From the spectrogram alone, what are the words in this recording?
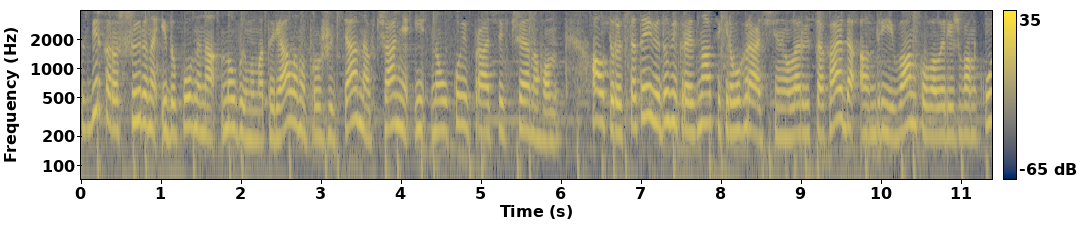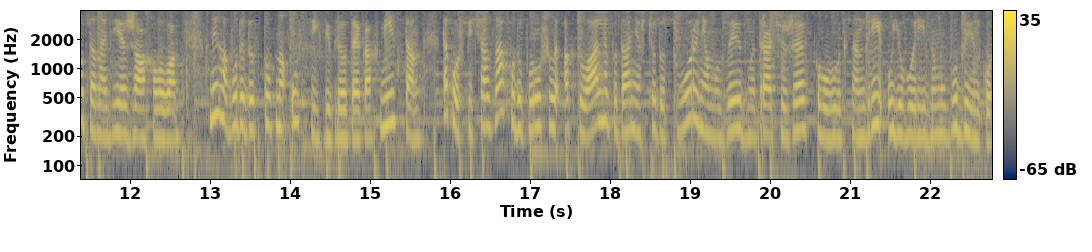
Збірка розширена і доповнена новими матеріалами про життя, навчання і наукові праці вченого. Автори статей відомі краєзнавці Кіровоградщини Лариса Гайда, Андрій Іванко, Валерій Жванко та Надія Жахалова. Книга буде доступна у всіх бібліотеках міста. Також під час заходу порушили актуальне питання щодо створення музею Дмитра Чижевського в Олександрії у його рідному будинку,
